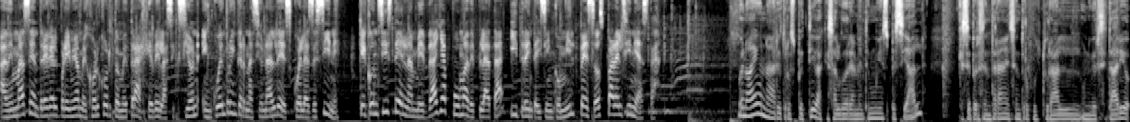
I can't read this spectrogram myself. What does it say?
Además se entrega el premio a Mejor Cortometraje de la sección Encuentro Internacional de Escuelas de Cine, que consiste en la medalla Puma de Plata y 35 mil pesos para el cineasta. Bueno, hay una retrospectiva que es algo realmente muy especial, que se presentará en el Centro Cultural Universitario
